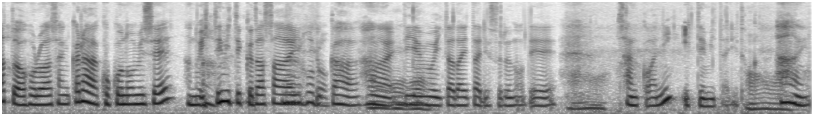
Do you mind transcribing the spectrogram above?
あとはフォロワーさんからここのお店あの行ってみてくださないとか、はい、DM いただいたりするので参考に行ってみたりとか。はい。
